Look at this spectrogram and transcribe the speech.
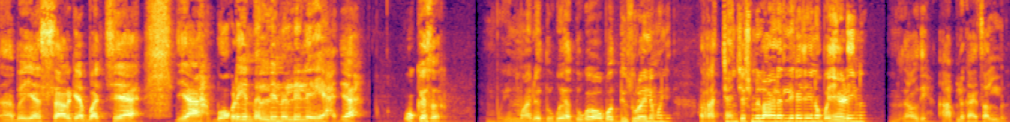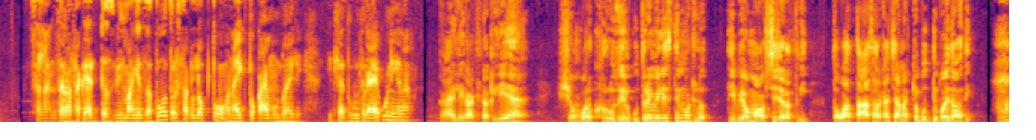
अबे यस सर के या बोकडे नल्ली नल्ली ले या जा. Okay sir. बहीण मायले दोघं या दोघं अबोध दिसू राहिले म्हणजे रातच्यान चष्मे लावायला काय जाईना बहिणीनं जाऊ दे आपलं काय चाललं? चला जरासा काय डस्टबिन मागे जातो तडसा लपतो आणि ऐकतो काय म्हणून राहिले इतक्या दूर तर ऐकून येणार काय लेखा टकली शंभर खरुजेल कुत्रे मेले असतील म्हटलं. ते बी अमावस्येच्या रात्री. तेव्हा तासारखा चाणक्य बुद्धी पैदा होती. हा?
